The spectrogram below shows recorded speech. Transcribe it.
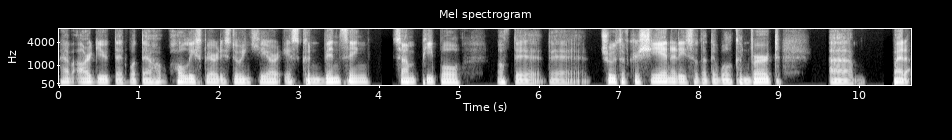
have argued that what the Holy Spirit is doing here is convincing some people of the the truth of Christianity so that they will convert. Um, but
